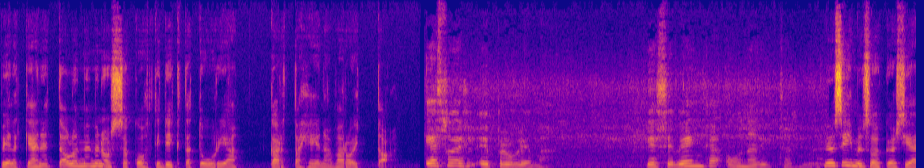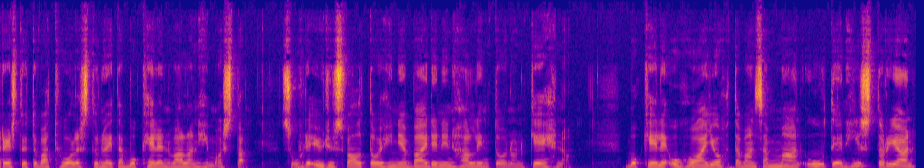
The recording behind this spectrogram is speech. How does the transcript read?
Pelkään, että olemme menossa kohti diktatuuria, Cartagena varoittaa. Eso es el problema. Myös ihmisoikeusjärjestöt ovat huolestuneita Bukelen vallanhimosta. Suhde Yhdysvaltoihin ja Bidenin hallintoon on kehno. Bukele uhoaa johtavansa maan uuteen historiaan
